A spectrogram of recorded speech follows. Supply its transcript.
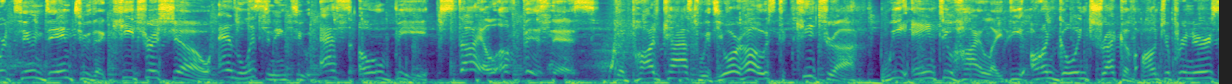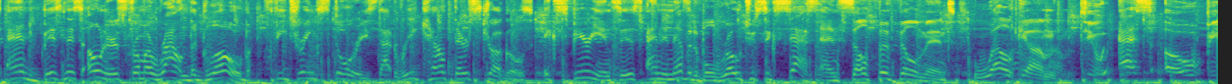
You're tuned in to The Keetria Show and listening to SOB, Style of Business, the podcast with your host, Keetria. We aim to highlight the ongoing trek of entrepreneurs and business owners from around the globe, featuring stories that recount their struggles, experiences, and inevitable road to success and self fulfillment. Welcome to SOB.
